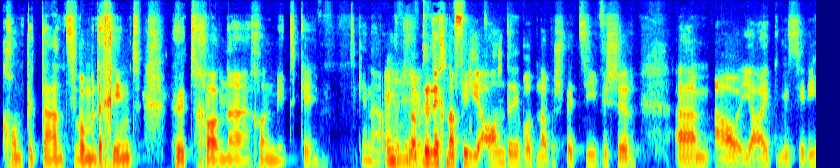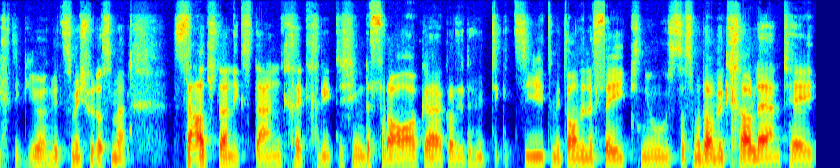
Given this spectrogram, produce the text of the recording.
Kompetenzen, die man dem Kind heute kann, äh, kann mitgeben kann. Genau. Mhm. Natürlich noch viele andere, die dann aber spezifischer ähm, auch ja, in gewisse Richtungen gehen, wie zum Beispiel, dass man selbstständiges Denken, kritisch in der Frage, gerade in der heutigen Zeit mit all den Fake News, dass man da wirklich auch lernt, hey,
